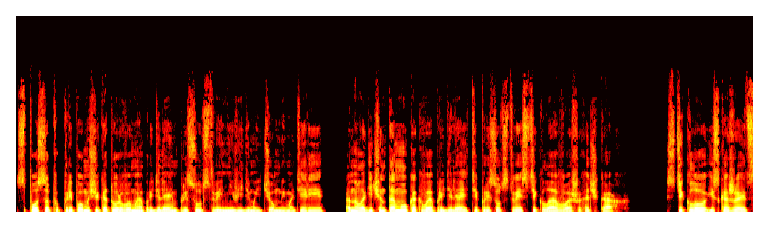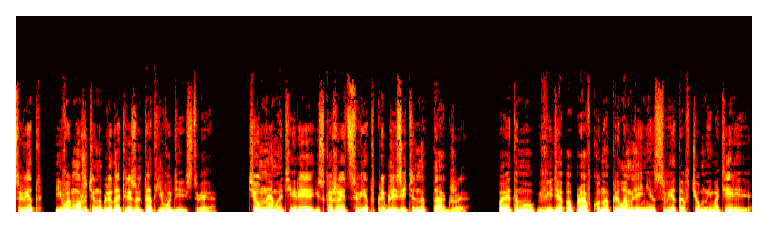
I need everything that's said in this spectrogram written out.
Способ, при помощи которого мы определяем присутствие невидимой темной материи, аналогичен тому, как вы определяете присутствие стекла в ваших очках. Стекло искажает свет, и вы можете наблюдать результат его действия. Темная материя искажает свет приблизительно так же. Поэтому, введя поправку на преломление света в темной материи,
